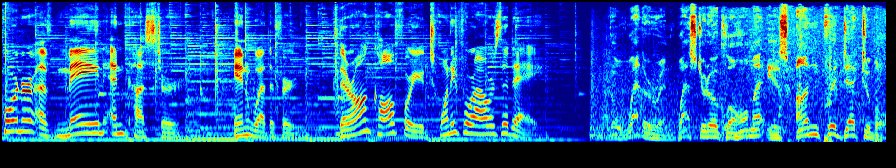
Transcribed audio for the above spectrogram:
Corner of Main and Custer in Weatherford. They're on call for you 24 hours a day. The weather in western Oklahoma is unpredictable.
